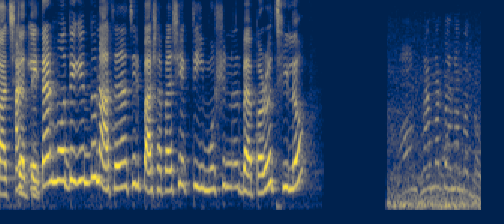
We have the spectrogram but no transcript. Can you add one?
কাজটাতে। এটার মধ্যে কিন্তু নাচানাচির পাশাপাশি একটি ইমোশনাল ব্যাপারও ছিল। নাম্বার দাও নাম্বার দাও।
